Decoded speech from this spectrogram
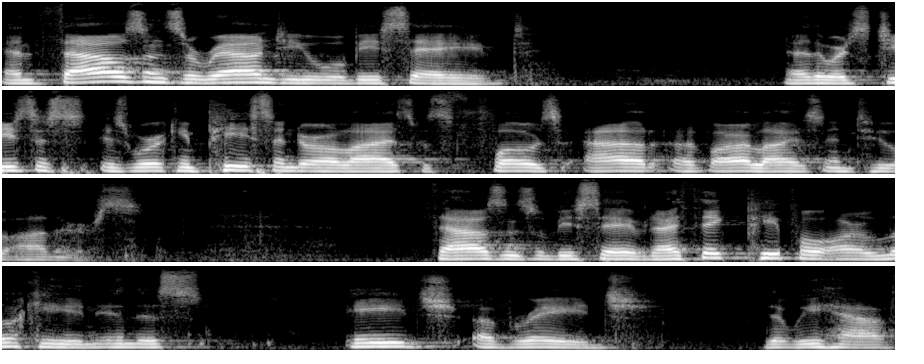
and thousands around you will be saved. In other words, Jesus is working peace into our lives, which flows out of our lives into others. Thousands will be saved. And I think people are looking in this age of rage that we have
